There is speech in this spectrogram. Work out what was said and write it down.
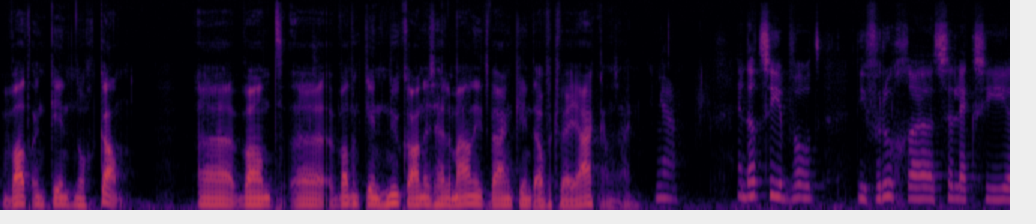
wat een kind nog kan. Uh, want uh, wat een kind nu kan, is helemaal niet waar een kind over twee jaar kan zijn. Ja, en dat zie je bijvoorbeeld, die vroege selectie.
